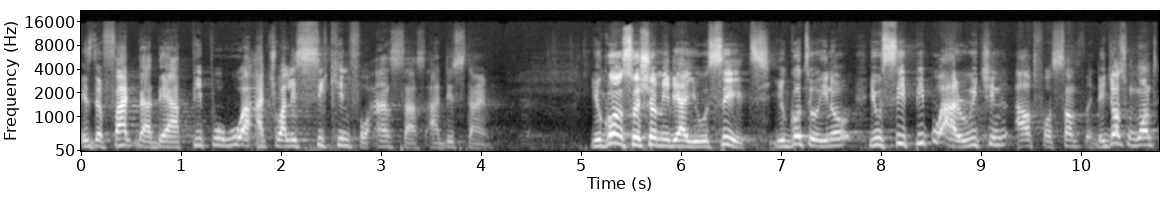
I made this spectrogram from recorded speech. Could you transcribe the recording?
is the fact that there are people who are actually seeking for answers at this time. You go on social media, you will see it. You go to, you know, you see people are reaching out for something. They just want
